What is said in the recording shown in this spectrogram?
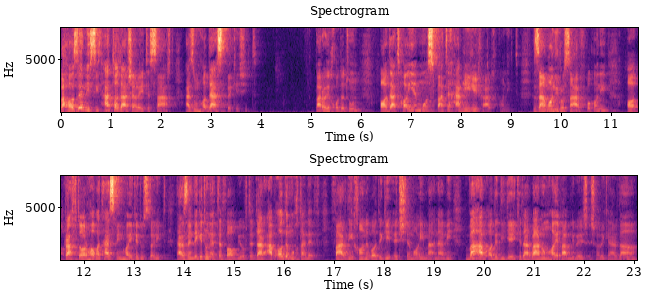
و حاضر نیستید حتی در شرایط سخت از اونها دست بکشید. برای خودتون عادتهای مثبت حقیقی خلق کنید. زمانی رو صرف بکنید رفتارها و تصمیمهایی که دوست دارید در زندگیتون اتفاق بیفته. در ابعاد مختلف فردی، خانوادگی، اجتماعی، معنوی و ابعاد دیگه ای که در برنامه های قبلی بهش اشاره کردم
